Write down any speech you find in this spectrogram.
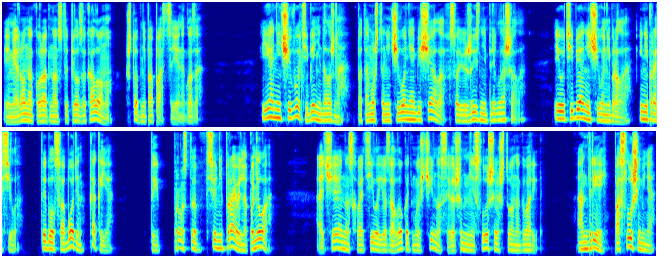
и Мирон аккуратно отступил за колонну, чтобы не попасться ей на глаза. «Я ничего тебе не должна, потому что ничего не обещала, в свою жизнь не приглашала. И у тебя ничего не брала и не просила. Ты был свободен, как и я». «Ты просто все неправильно поняла». Отчаянно схватил ее за локоть мужчина, совершенно не слушая, что она говорит. «Андрей, послушай меня!»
